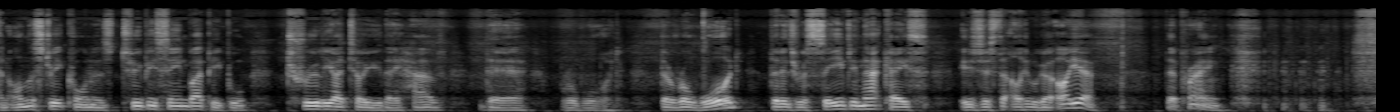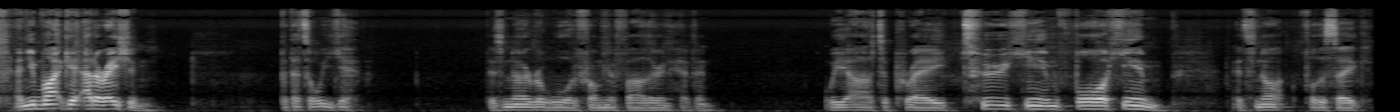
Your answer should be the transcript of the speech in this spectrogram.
and on the street corners to be seen by people. Truly, I tell you, they have their reward. The reward that is received in that case is just that other people go, oh, yeah, they're praying. and you might get adoration, but that's all you get. There's no reward from your Father in heaven. We are to pray to Him, for Him. It's not for the sake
